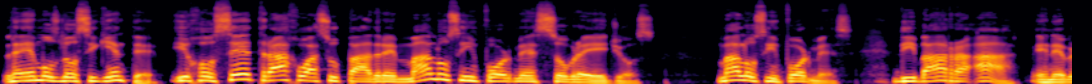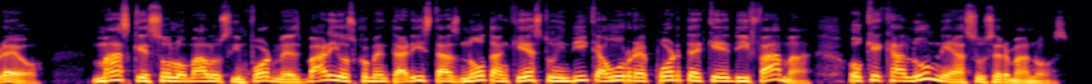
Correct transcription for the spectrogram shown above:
Leemos lo siguiente, y José trajo a su padre malos informes sobre ellos. Malos informes, dibarra a en hebreo. Más que solo malos informes, varios comentaristas notan que esto indica un reporte que difama o que calumnia a sus hermanos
